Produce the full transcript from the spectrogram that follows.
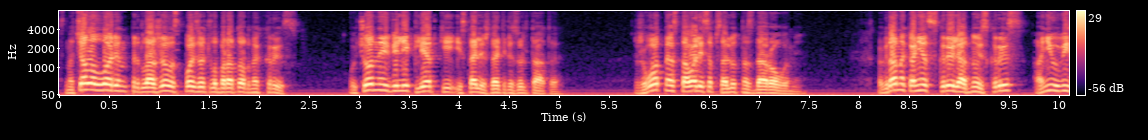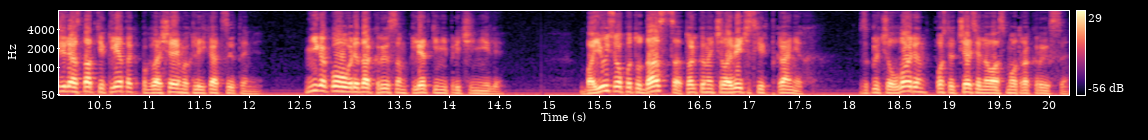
Сначала Лорин предложил использовать лабораторных крыс. Ученые ввели клетки и стали ждать результата. Животные оставались абсолютно здоровыми. Когда наконец вскрыли одну из крыс, они увидели остатки клеток, поглощаемых лейкоцитами. Никакого вреда крысам клетки не причинили. «Боюсь, опыт удастся только на человеческих тканях», заключил Лорин после тщательного осмотра крысы.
